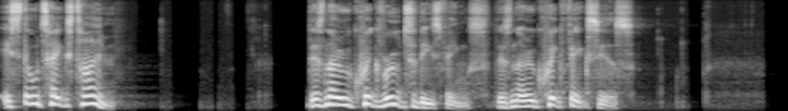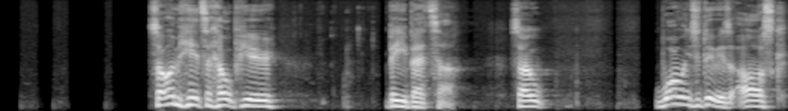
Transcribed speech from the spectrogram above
it still takes time. There's no quick route to these things, there's no quick fixes. So I'm here to help you be better. So, what I want you to do is ask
